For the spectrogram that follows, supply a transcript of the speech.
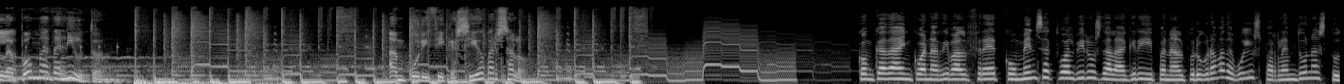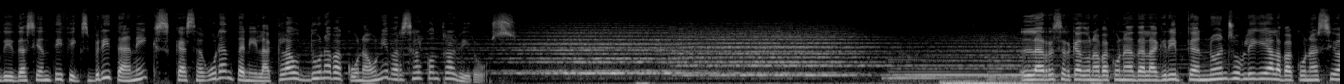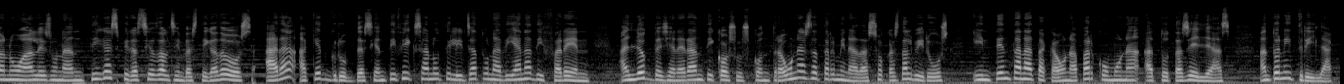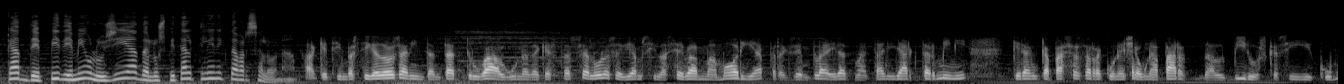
La poma de Newton. En Purificació Barcelona. Com cada any, quan arriba el fred, comença a actuar el virus de la grip. En el programa d'avui us parlem d'un estudi de científics britànics que asseguren tenir la clau d'una vacuna universal contra el virus. La recerca d'una vacuna de la grip que no ens obligui a la vacunació anual és una antiga aspiració dels investigadors. Ara, aquest grup de científics han utilitzat una diana diferent. En lloc de generar anticossos contra unes determinades soques del virus, intenten atacar una part comuna a totes elles. Antoni Trilla, cap d'Epidemiologia de l'Hospital Clínic de Barcelona. Aquests investigadors han intentat trobar alguna d'aquestes cèl·lules, aviam si la seva memòria, per exemple, era a tan llarg termini que eren capaces de reconèixer una part del virus que sigui comú,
